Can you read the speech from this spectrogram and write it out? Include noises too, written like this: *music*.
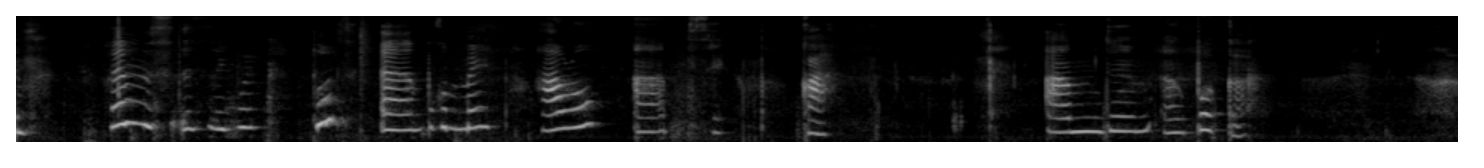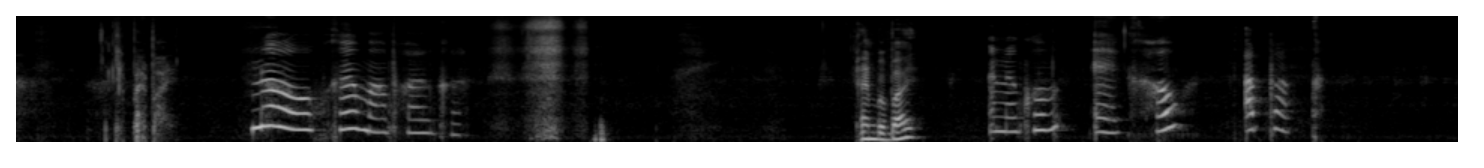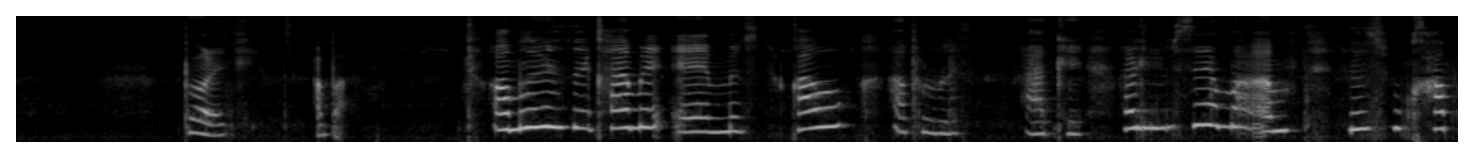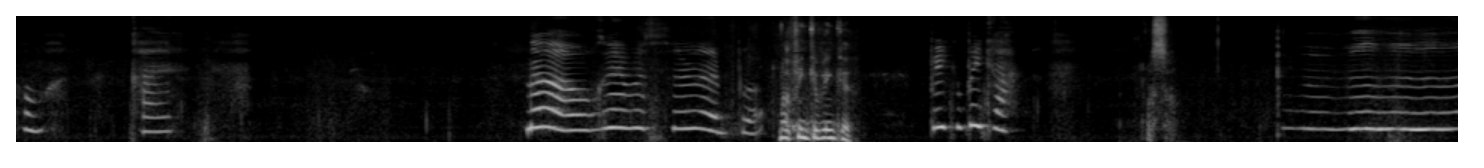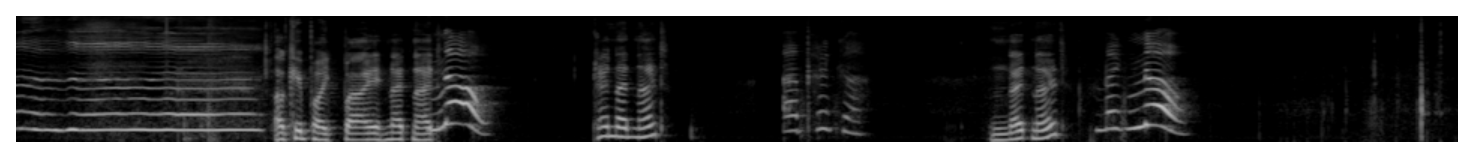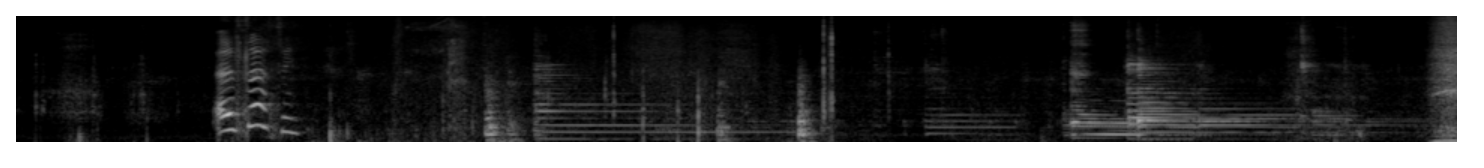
Hey cousin, this is the quick put and book me hello um say ka um then a book. Okay, bye bye. No, come on, poker. Kein Bye-bye? And I come egg hoe a book. Politics about. I'm going to come in Miss Carol Apple. Okay, I see my um this couple. Okay. No, give us a book. Mach Winke, Winke. Bigger, bigger. Achso. Okay, bye bye. Night, night. No, Kein Night, night? a bigger. Night, night? Like no. It's *laughs*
